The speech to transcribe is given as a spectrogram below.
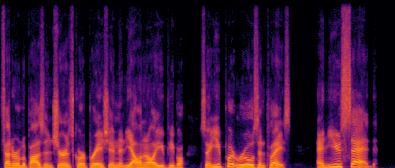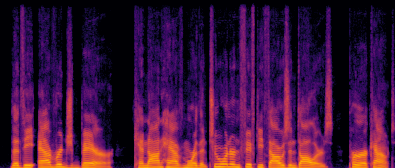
Federal Deposit Insurance Corporation, and yelling at all you people. So you put rules in place, and you said that the average bear cannot have more than $250,000 per account,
